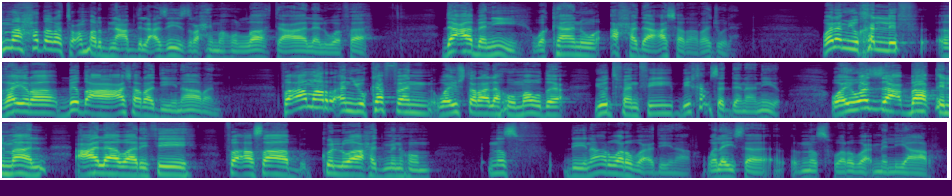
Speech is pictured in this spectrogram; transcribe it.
لما حضرت عمر بن عبد العزيز رحمه الله تعالى الوفاة دعا بنيه وكانوا أحد عشر رجلا ولم يخلف غير بضع عشر دينارا فأمر أن يكفن ويشترى له موضع يدفن فيه بخمسة دنانير ويوزع باقي المال على وارثيه فأصاب كل واحد منهم نصف دينار وربع دينار وليس نصف وربع مليار.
